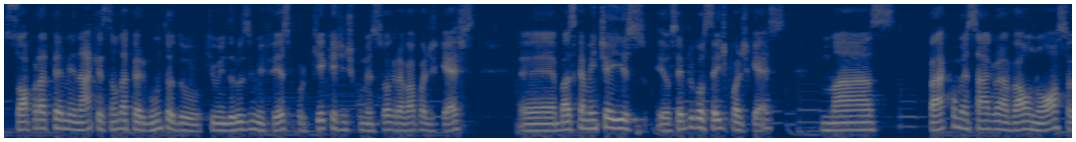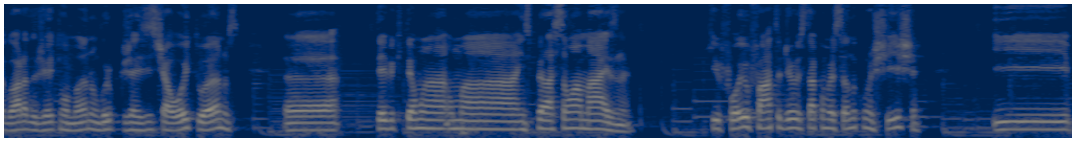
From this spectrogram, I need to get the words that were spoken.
só para terminar a questão da pergunta do que o Indruzi me fez, por que, que a gente começou a gravar podcasts, é, basicamente é isso. Eu sempre gostei de podcasts, mas para começar a gravar o nosso agora do Jeito Romano, um grupo que já existe há oito anos, é, teve que ter uma, uma inspiração a mais, né? Que foi o fato de eu estar conversando com o Xixa e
